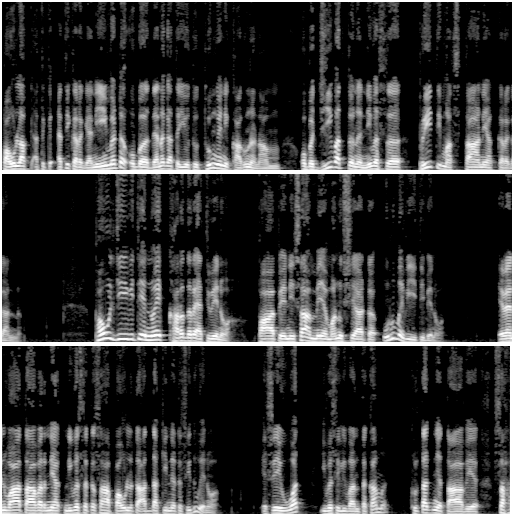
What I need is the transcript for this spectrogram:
පවුලක් ඇතිකර ගැනීමට ඔබ දැනගත යුතු තුන්වෙනි කරුණ නම් ඔබ ජීවත්වන නිවස ප්‍රීතිමත් ස්ථානයක් කරගන්න. පවුල් ජීවිතය නොෙක් කරදර ඇතිවෙනවා. පාපය නිසා මෙය මනුෂ්‍යයාට උරුම වී තිබෙනවා. එවැන් වාතාවරණයක් නිවසට සහ පවුලට අත්දකින්නට සිදුවෙනවා. එසේ වුවත් ඉවසිලිවන්තකම කෘතඥතාවය සහ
